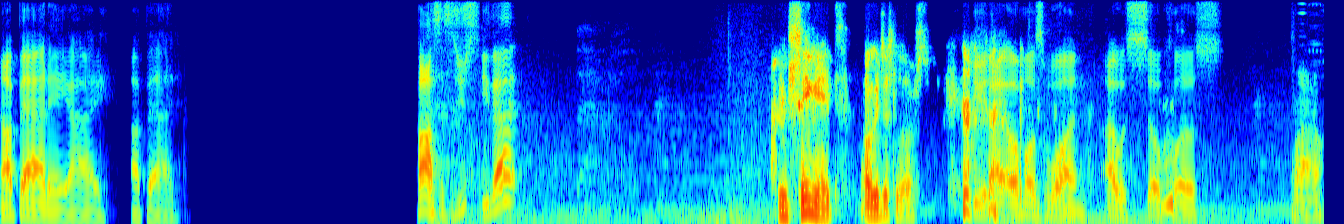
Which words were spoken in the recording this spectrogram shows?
Not bad, AI. Not bad. Costas, did you see that? I'm seeing it. Oh, we just lost. Dude, I almost won. I was so close. Wow.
